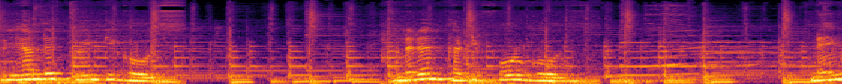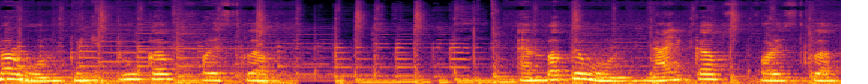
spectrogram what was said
320 goals. 134 goals. Neymar won 22 cups for his club. Mbappe won 9 cups for his club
